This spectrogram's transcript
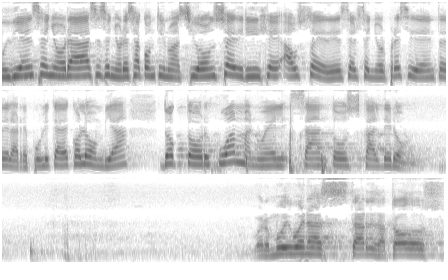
Muy bien, señoras y señores, a continuación se dirige a ustedes el señor presidente de la República de Colombia, doctor Juan Manuel Santos Calderón. Bueno, muy buenas tardes a todos.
